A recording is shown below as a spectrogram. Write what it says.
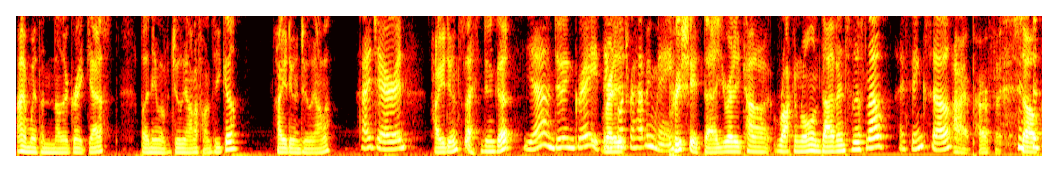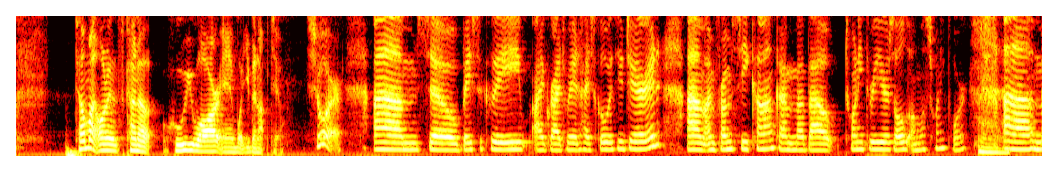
I'm with another great guest by the name of Julianna Fonseca. How you doing, Julianna? Hi, Jared. How you doing today? You doing good? Yeah, I'm doing great. Thanks Ready- so much for having me. Appreciate that. You ready to kind of rock and roll and dive into this now? I think so. All right, perfect. So, tell my audience kind of who you are and what you've been up to. Sure. Um, so basically, I graduated high school with you, Jared. Um, I'm from Seekonk. I'm about 23 years old, almost 24. Um,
